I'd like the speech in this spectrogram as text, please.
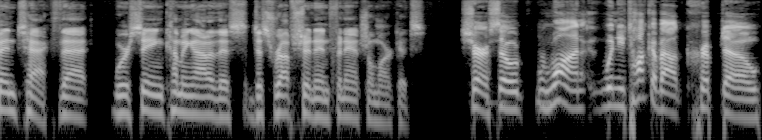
fintech that we're seeing coming out of this disruption in financial markets? Sure. So, one, when you talk about crypto,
